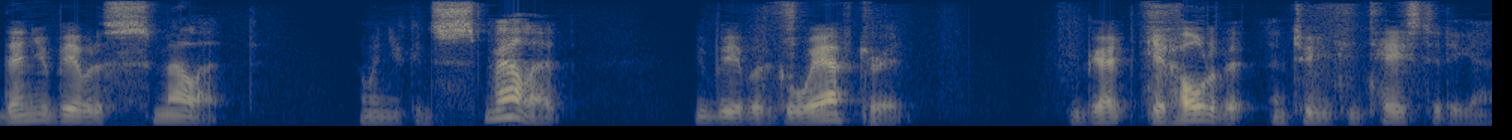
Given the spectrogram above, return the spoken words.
then you'll be able to smell it. And when you can smell it, you'll be able to go after it and get, get hold of it until you can taste it again.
